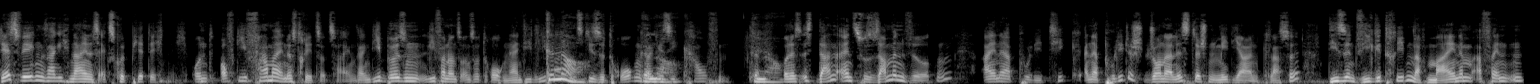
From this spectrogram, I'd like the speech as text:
Deswegen sage ich nein, es exkulpiert dich nicht. Und auf die Pharmaindustrie zu zeigen, sagen, die Bösen liefern uns unsere Drogen. Nein, die liefern genau. uns diese Drogen, weil wir genau. sie kaufen. Genau. Und es ist dann ein Zusammenwirken einer Politik, einer politisch-journalistischen medialen Klasse. Die sind wie getrieben nach meinem Erfinden,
